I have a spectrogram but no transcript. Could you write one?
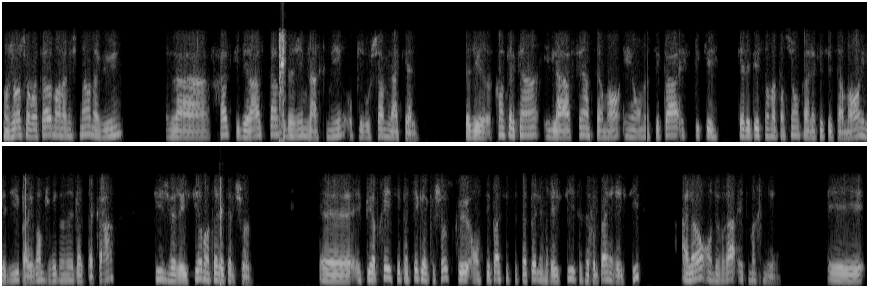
Bonjour, Shabbatar. Dans la Mishnah, on a vu la phrase qui dira Stam Nedarim Lachmir ou Pirusham Lakel. C'est-à-dire, quand quelqu'un, il a fait un serment et on ne sait pas expliquer quelle était son intention quand il a fait ce serment, il a dit, par exemple, je vais donner de la zdaka si je vais réussir dans telle et telle chose. Euh, et puis après, il s'est passé quelque chose qu'on ne sait pas si ça s'appelle une réussite, ça s'appelle pas une réussite, alors on devra être mahmir. Et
